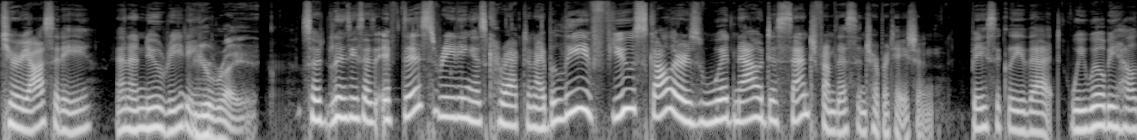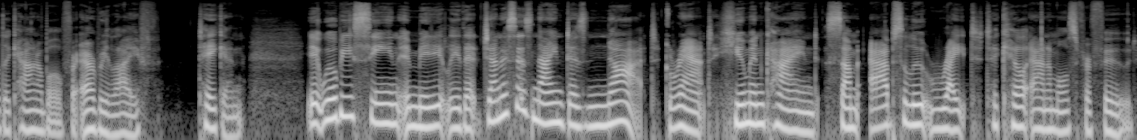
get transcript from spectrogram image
curiosity and a new reading. You're right. So Linzey says if this reading is correct, and I believe few scholars would now dissent from this interpretation, basically that we will be held accountable for every life taken, it will be seen immediately that Genesis 9 does not grant humankind some absolute right to kill animals for food.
